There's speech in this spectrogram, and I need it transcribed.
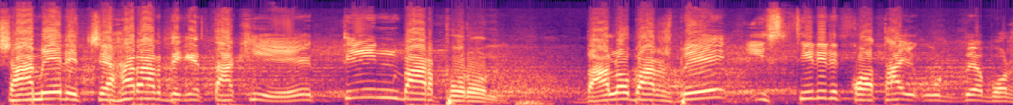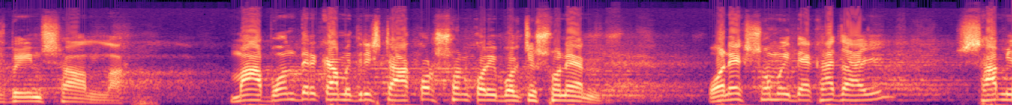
স্বামীর চেহারার দিকে তাকিয়ে তিনবার পড়ুন। ভালোবাসবে স্ত্রীর কথাই উঠবে, বসবে, ইনশাআল্লাহ। মা বোনদেরকে আমি দৃষ্টি আকর্ষণ করে বলছি, শোনেন, অনেক সময় দেখা যায়, স্বামী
